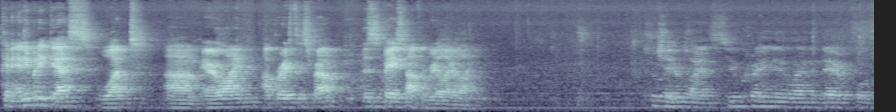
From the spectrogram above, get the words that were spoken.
Can anybody guess what um, airline operates this route? This is based off a real airline. Two airlines, Ukraine airline and Air Force.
